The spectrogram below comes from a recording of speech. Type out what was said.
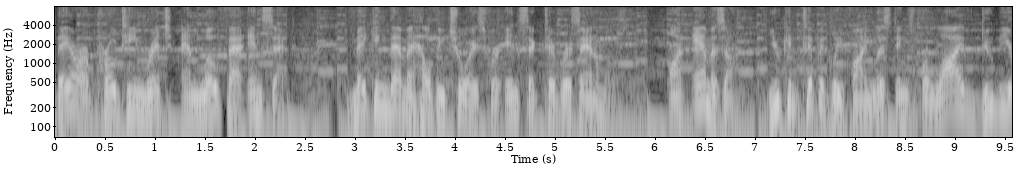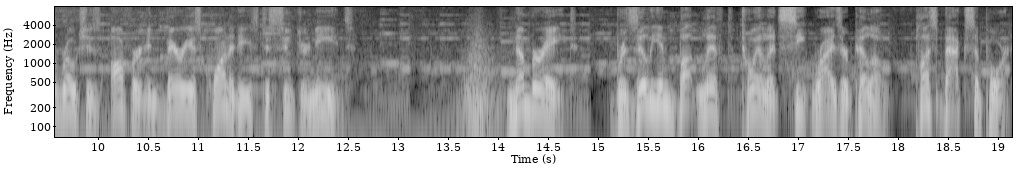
They are a protein-rich and low-fat insect, making them a healthy choice for insectivorous animals. On Amazon, you can typically find listings for live dubia roaches offered in various quantities to suit your needs. Number 8. Brazilian Butt Lift Toilet Seat Riser Pillow, plus back support.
